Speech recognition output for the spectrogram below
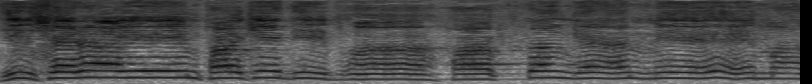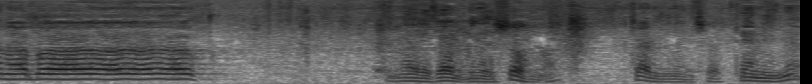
Dil serayim pak edip ah, haktan gelen mehmana bak. Bunları kalbine sokma. Kalbine sok temizle.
